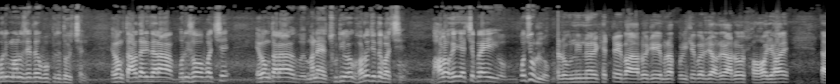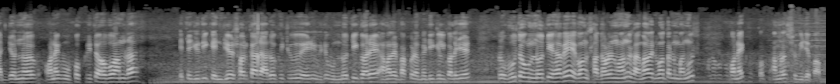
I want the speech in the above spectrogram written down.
গরিব মানুষ এতে উপকৃত হচ্ছেন এবং তাড়াতাড়ি তারা পরিষেবা পাচ্ছে এবং তারা মানে ছুটি হয়ে ঘরেও যেতে পারছে। ভালো হয়ে যাচ্ছে প্রায় প্রচুর লোক। রোগ নির্ণয়ের ক্ষেত্রে বা আরও যে আমরা পরিষেবার যাতে আরও সহজ হয় তার জন্য অনেক উপকৃত হব আমরা। এতে যদি কেন্দ্রীয় সরকার আরও কিছু এর উন্নতি করে আমাদের বাঁকুড়া মেডিকেল কলেজের প্রভূত উন্নতি হবে এবং সাধারণ মানুষ আমাদের মতন মানুষ অনেক আমরা সুবিধে পাবো।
